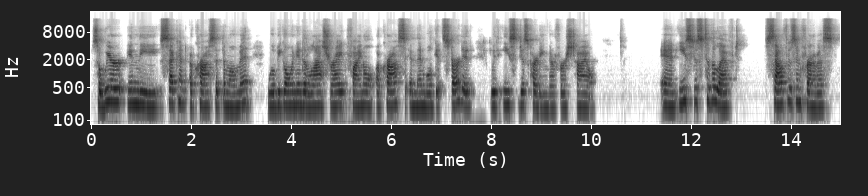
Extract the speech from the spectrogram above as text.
So we're in the second across at the moment. We'll be going into the last right final across, and then we'll get started with East discarding their first tile. And East is to the left, South is in front of us,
